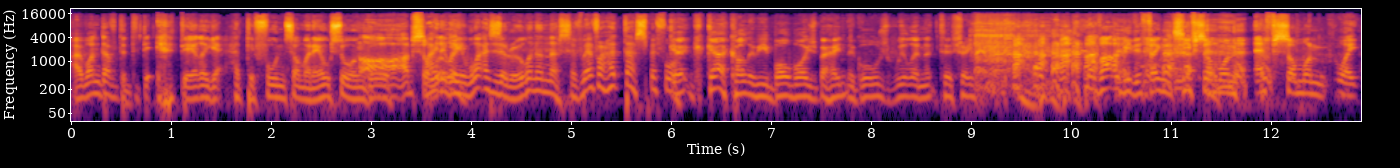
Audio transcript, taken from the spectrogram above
I wonder if the de- delegate had to phone someone else on and oh, go, absolutely. By the way, what is the ruling on this? Have we ever had this before? Get, get a couple of wee ball boys behind the goals, wheeling it to side. well, that would be the thing. See if someone, if someone, like,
